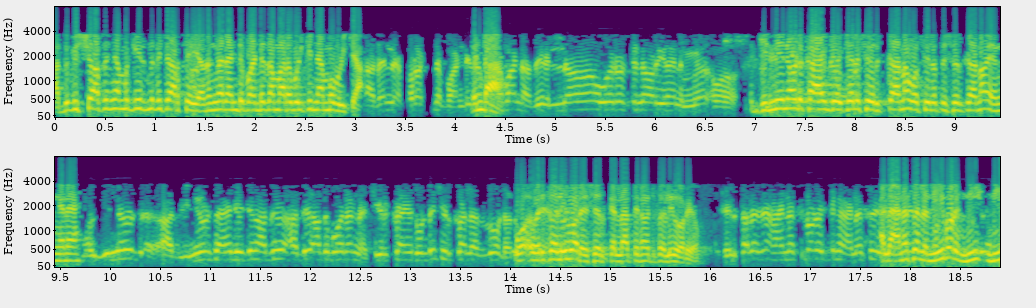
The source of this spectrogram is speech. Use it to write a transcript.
അത് വിശ്വാസം നമുക്ക് ഇരുന്നിട്ട് ചർച്ച ചെയ്യാം. നിങ്ങൾ രണ്ട് പണ്ഡിതന്മാരെ വിളിക്കും ഞമ്മ വിളിക്കാം. അതന്നെ പ്രശ്നം. അത് എല്ലാ ഓരോരുത്തരും ജിന്നിനോട് സഹായം ചോദിച്ചാൽ ചെറുക്കാണോ വസീലത്ത് ചെറുക്കാണോ എങ്ങനെ? സഹായം ചോദിച്ചാൽ അത് അത് അതുപോലെ തന്നെ. ഒരു തെളിവ് പറയോ? ചെറുക്കല്ലാത്തിനൊരു ഒരു തെളിവ് പറയോ? അല്ല അനസല്ല നീ പറ നീ നീ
